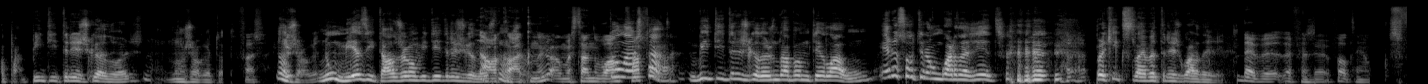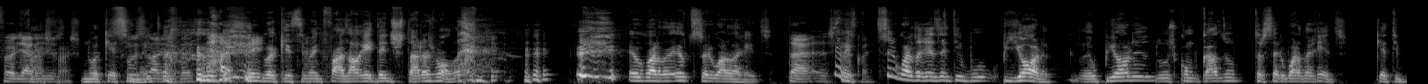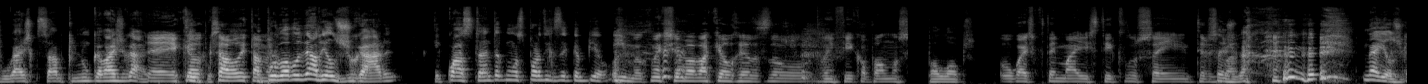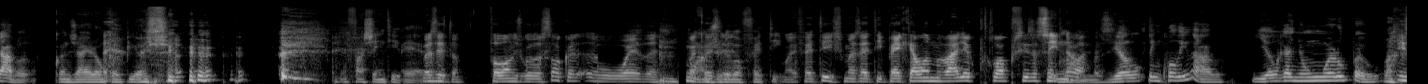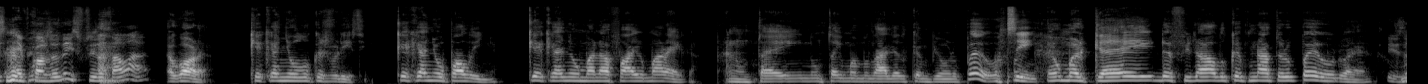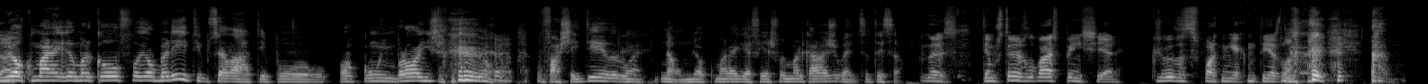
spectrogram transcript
Opa, 23 jogadores, não, não joga todo. Faz. Não joga. Num mês e tal jogam 23 jogadores. Não, não claro joga. que não joga, mas está no Então banco. lá faz está. falta. 23 jogadores não dá para meter lá um. Era só tirar um guarda-redes. para que é que se leva 3 guarda-redes? Deve, deve fazer. Falta em algo. Se falhar Faz, faz. No aquecimento. Ah. No aquecimento faz. Alguém tem de chutar as bolas. é, o guarda, é o terceiro guarda-redes. Tá, mas o terceiro guarda-redes é tipo o pior. É o pior dos convocados, o terceiro guarda-redes. Que é tipo o gajo que sabe que nunca vai jogar. É aquele Tipo, que estava ali A também. probabilidade dele jogar é quase tanta como o Sporting ser campeão. Ima, como é que chamava aquele rede do, do Benfica? O Paulo não sei. Paulo Lopes. O gajo que tem mais títulos sem ter Sem jogado. jogar. não, ele jogava quando já eram campeões. Não faz sentido. É, Mas então, falando de jogador soccer, o Éder. Como não é é um é jogador fetiche. Não é fetiche, mas é tipo, é aquela medalha que Portugal precisa Sim, sempre não, lá. mas ele tem qualidade. E ele ganhou um europeu. Isso, é por causa disso, precisa estar lá. Agora, o que é que ganhou o Lucas Veríssimo? O que é que ganhou o Paulinho? O que é que ganhou o Manafá e o Marega? Não tem, não tem uma medalha de campeão europeu. Sim, eu marquei na final do campeonato europeu, não é? O Exato. melhor que o Marega marcou foi ao Marítimo, sei lá, tipo, ou com Imbrões. não faz sentido, não é? Não, o melhor que o Marega fez foi marcar a Juventus, atenção. Mas temos três lugares para encher. Que jogador de Sporting é que metias lá?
